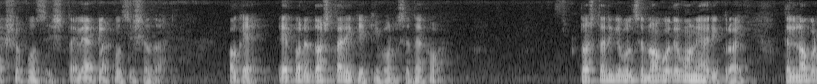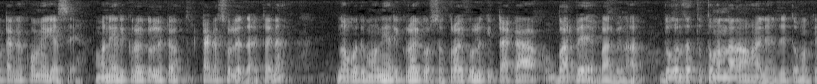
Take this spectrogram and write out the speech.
একশো পঁচিশ। তাহলে এক লাখ পঁচিশ হাজার। ওকে, এরপরে দশ তারিখে কি বলছে? দেখো, দশ তারিখে বলছে নগদে মনিহারি ক্রয়। তাহলে নগদ টাকা কমে গেছে। মনিহারি ক্রয় করলে টাকা চলে যায়, তাই না? নগদে মনিহারি ক্রয় করছ, ক্রয় করলে কি টাকা বাড়বে? বাড়বে না। দোকানদার তো তোমার নানা হয় না যে তোমাকে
